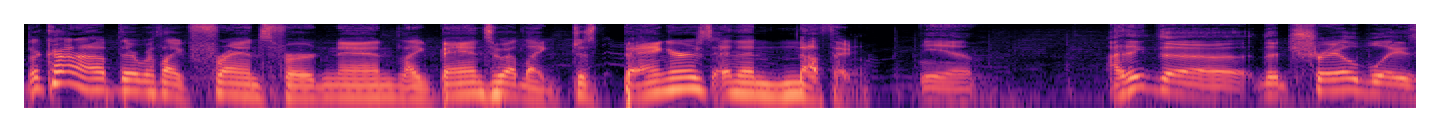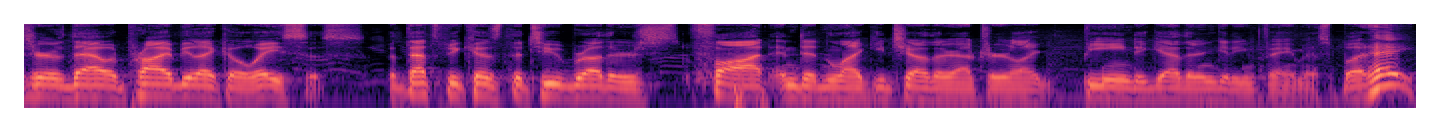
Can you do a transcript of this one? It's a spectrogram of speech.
They're kind of up there with like Franz Ferdinand, like bands who had like just bangers and then nothing. Yeah. I think the the trailblazer of that would probably be like Oasis, but that's because the two brothers fought and didn't like each other after like being together and getting famous. But hey,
